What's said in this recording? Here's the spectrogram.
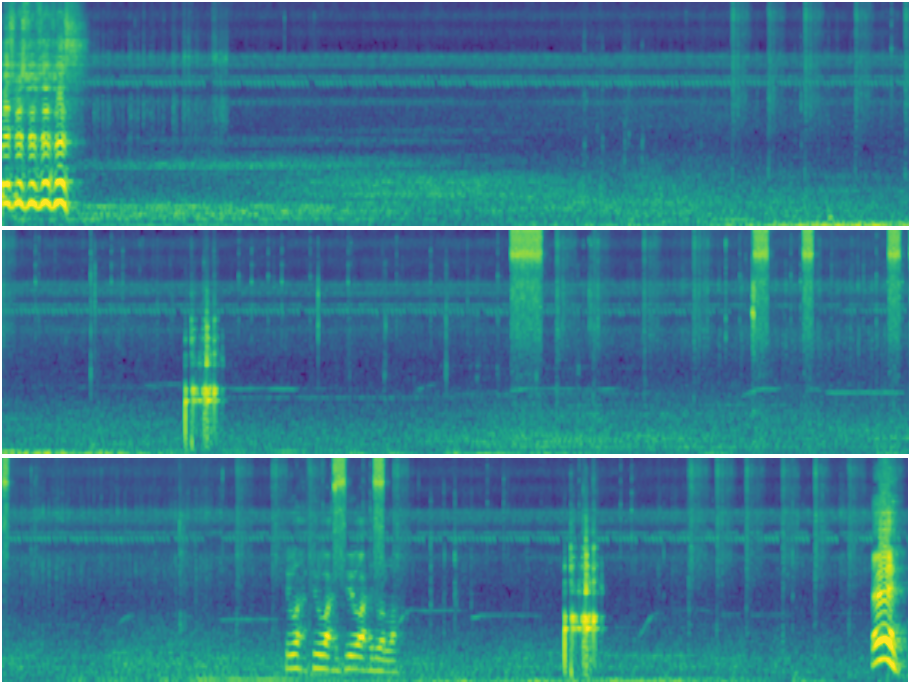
بس بس بس بس, بس. واحد في واحد في واحد والله. إيه؟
